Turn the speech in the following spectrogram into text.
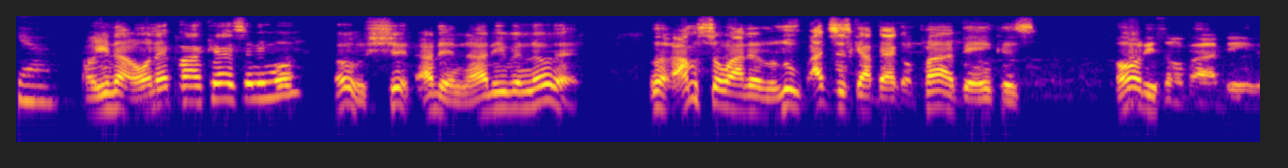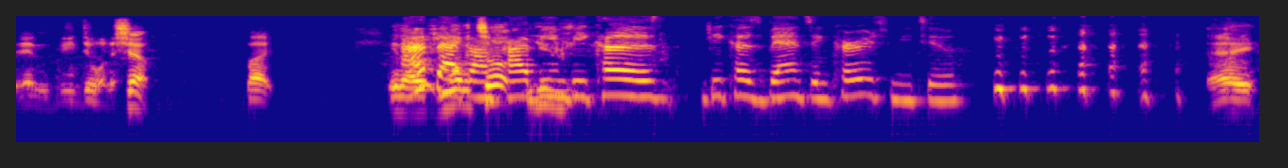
Yeah. Oh, you're not on that podcast anymore? Oh shit. I did not even know that. Look, I'm so out of the loop. I just got back on Podbean because Audie's on Podbean and we doing the show. But you know, I'm you back on talk, you, Podbean because because Bandz encouraged me to. hey.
